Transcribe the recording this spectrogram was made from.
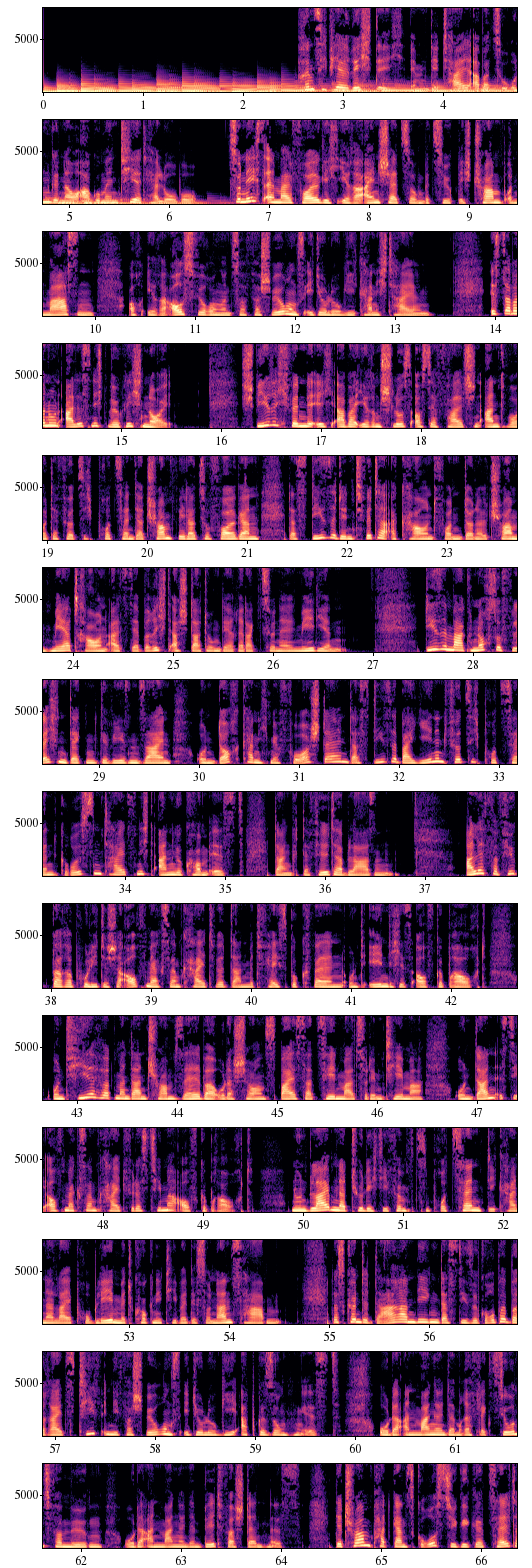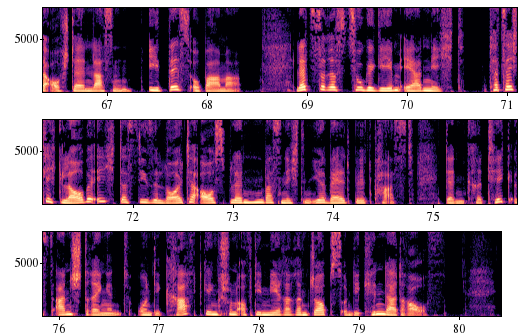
Prinzipiell richtig, im Detail aber zu ungenau argumentiert, Herr Lobo. Zunächst einmal folge ich Ihrer Einschätzung bezüglich Trump und Maßen. Auch Ihre Ausführungen zur Verschwörungsideologie kann ich teilen. Ist aber nun alles nicht wirklich neu. Schwierig finde ich aber Ihren Schluss aus der falschen Antwort der 40 Prozent der Trump-Wähler zu folgern, dass diese den Twitter-Account von Donald Trump mehr trauen als der Berichterstattung der redaktionellen Medien. Diese mag noch so flächendeckend gewesen sein, und doch kann ich mir vorstellen, dass diese bei jenen 40 Prozent größtenteils nicht angekommen ist, dank der Filterblasen. Alle verfügbare politische Aufmerksamkeit wird dann mit Facebook-Quellen und ähnliches aufgebraucht. Und hier hört man dann Trump selber oder Sean Spicer zehnmal zu dem Thema. Und dann ist die Aufmerksamkeit für das Thema aufgebraucht. Nun bleiben natürlich die 15 Prozent, die keinerlei Problem mit kognitiver Dissonanz haben. Das könnte daran liegen, dass diese Gruppe bereits tief in die Verschwörungsideologie abgesunken ist oder an mangelndem Reflexionsvermögen oder an mangelndem Bildverständnis. Der Trump hat ganz großzügige Zelte aufstellen lassen. Eat this, Obama. Letzteres zugegeben er nicht. Tatsächlich glaube ich, dass diese Leute ausblenden, was nicht in ihr Weltbild passt. Denn Kritik ist anstrengend und die Kraft ging schon auf die mehreren Jobs und die Kinder drauf.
